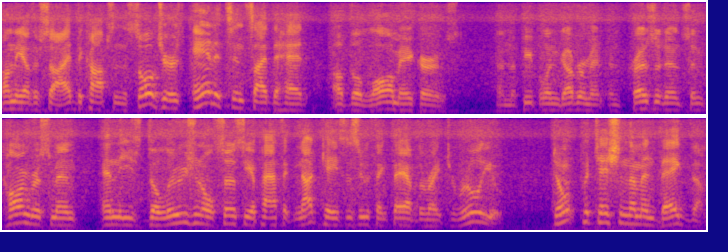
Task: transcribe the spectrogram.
on the other side, the cops and the soldiers, and it's inside the head of the lawmakers and the people in government and presidents and congressmen and these delusional sociopathic nutcases who think they have the right to rule you. Don't petition them and beg them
